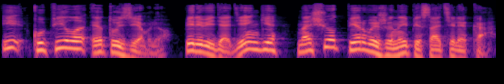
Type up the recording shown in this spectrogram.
И купила эту землю, переведя деньги на счет первой жены писателя К.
